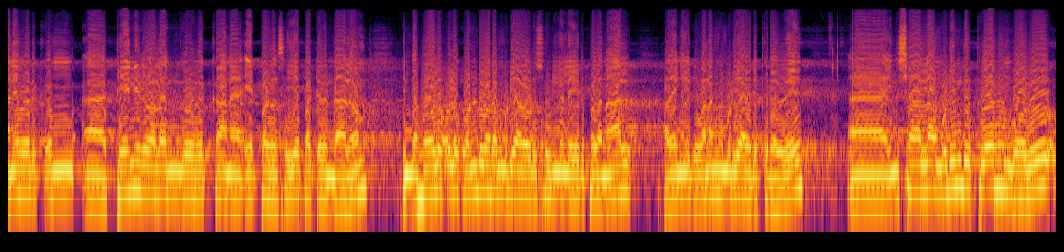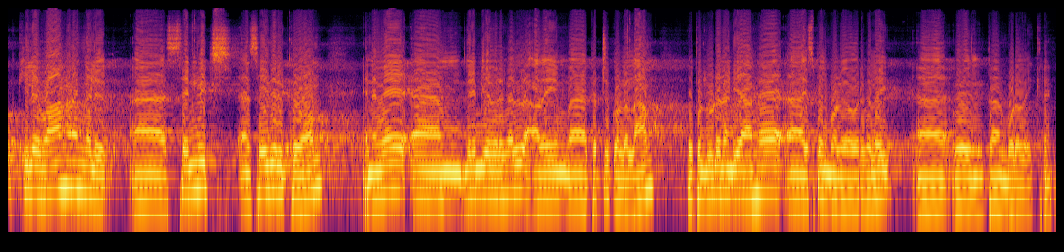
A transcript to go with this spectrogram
அனைவருக்கும் தேநீர் வழங்குவதற்கான ஏற்பாடுகள் செய்யப்பட்டிருந்தாலும் இந்த ஹோலுக்குள்ளே கொண்டு வர முடியாத ஒரு சூழ்நிலை இருப்பதனால் அதை எங்களுக்கு வழங்க முடியாது இருக்கிறது இன்ஷால்லா இன்ஷா அல்லாஹ் முடிந்து போகும்போது கீழே வாகனங்களில் சென்ட்விச் செய்திருக்கிறோம். எனவே விரும்பியவர்கள் அதையும் பெற்றுக்கொள்ளலாம். இப்போ உடனடியாக அஹ், மொழி அவர்களை போட வைக்கிறேன்.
